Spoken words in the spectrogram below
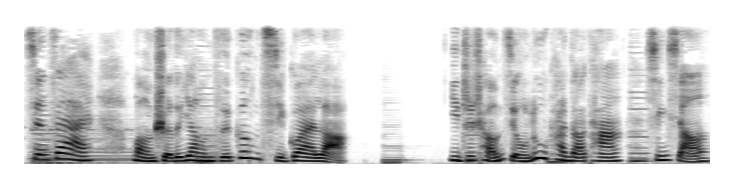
现在，蟒蛇的样子更奇怪了。一只长颈鹿看到它，心想：“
